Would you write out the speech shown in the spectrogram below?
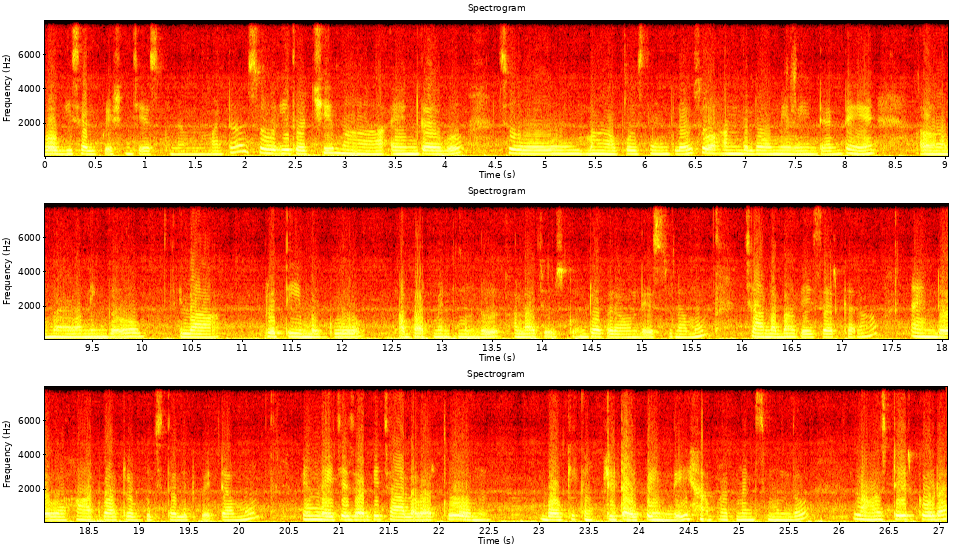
భోగి సెలబ్రేషన్ చేసుకున్నాం అనమాట సో ఇది వచ్చి మా ఎన్కవ్ సో మా పూసెంట్లో సో అందులో మేము ఏంటంటే మార్నింగ్ ఇలా ప్రతి ముగ్గు అపార్ట్మెంట్ ముందు అలా చూసుకుంటూ ఒక రౌండ్ వేస్తున్నాము. చాలా బాగా వేశారు కదా. అండ్ హాట్ వాటర్ బుజ్జి తల్లికి పెట్టాము. మేము లేచేసరికి చాలా వరకు బోకి కంప్లీట్ అయిపోయింది అపార్ట్మెంట్స్ ముందు. లాస్ట్ ఇయర్ కూడా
